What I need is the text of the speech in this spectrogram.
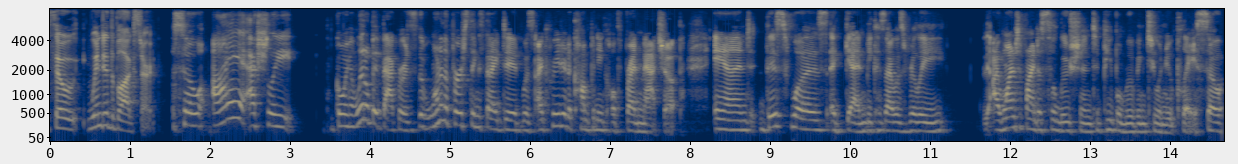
So when did the blog start? So I actually going a little bit backwards, the, one of the first things that I did was I created a company called Friend Matchup. And this was, again, because I was really I wanted to find a solution to people moving to a new place. So,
